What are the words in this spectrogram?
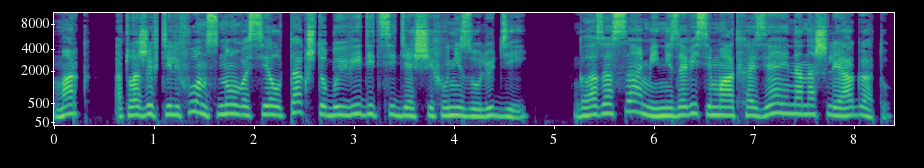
Марк, отложив телефон, снова сел так, чтобы видеть сидящих внизу людей. Глаза сами, независимо от хозяина, нашли Агату.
